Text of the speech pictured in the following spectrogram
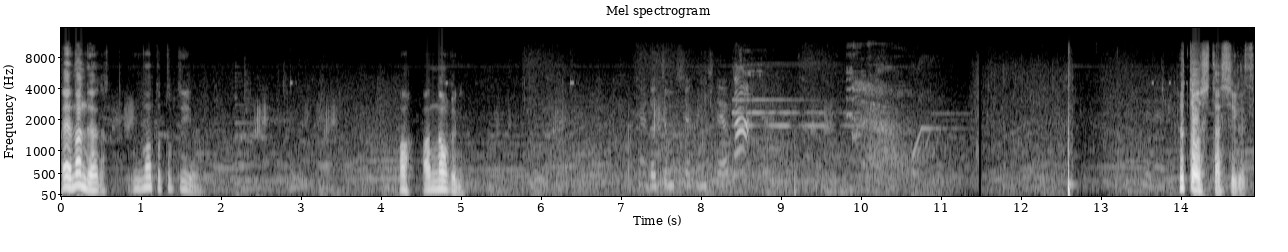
えなんで？もっと取っていいよ。ああんな奥にどっちも主役にしたよ。ふとした仕草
